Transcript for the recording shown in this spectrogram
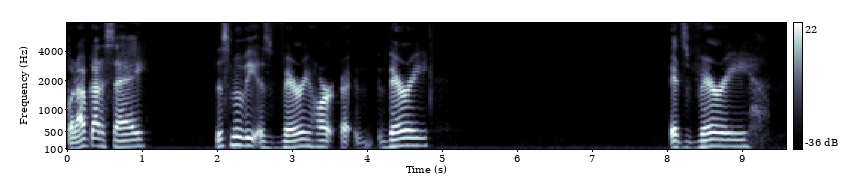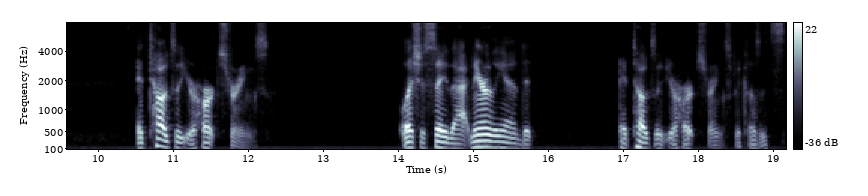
But I've got to say, this movie is very hard, uh, very it's very it tugs at your heartstrings. Let's just say that. Near the end it it tugs at your heartstrings because it's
